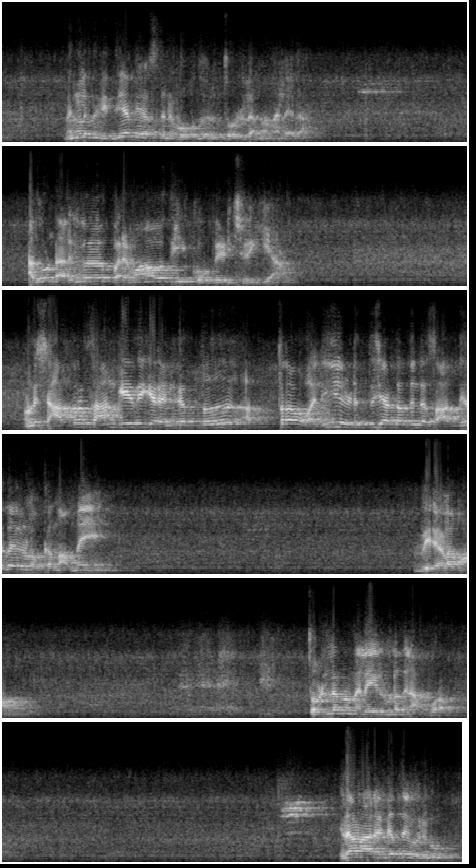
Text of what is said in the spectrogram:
നിങ്ങളിന്ന് വിദ്യാഭ്യാസത്തിന് പോകുന്ന ഒരു തൊഴിലെന്ന നിലയിലാണ് അതുകൊണ്ട് അറിവ് പരമാവധി കോപ്പിയടിച്ചു വയ്ക്കുകയാണ് അതുകൊണ്ട് ശാസ്ത്ര സാങ്കേതിക രംഗത്ത് അത്ര വലിയ എടുത്തുചാട്ടത്തിന്റെ സാധ്യതകളൊക്കെ നന്നേ വിരളമാണ്. തൊഴിലെന്ന നിലയിലുള്ളതിനപ്പുറം. ഇതാണ് ആ രംഗത്തെ ഒരു.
